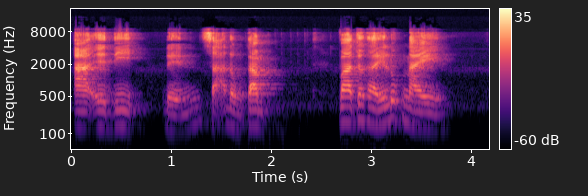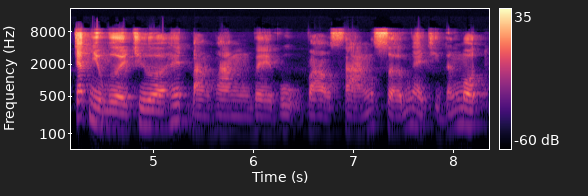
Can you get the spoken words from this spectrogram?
AED đến xã Đồng Tâm. Và cho thấy lúc này chắc nhiều người chưa hết bàng hoàng về vụ vào sáng sớm ngày 9 tháng 1.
